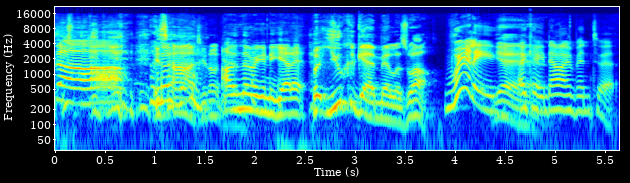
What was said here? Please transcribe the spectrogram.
No, it's hard. You're not. I'm never going to get it. But you could get a mill as well. really? Yeah. Okay, now I'm into it.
